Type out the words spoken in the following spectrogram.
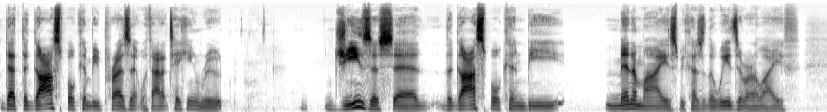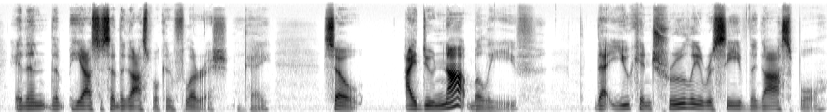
that the gospel can be present without it taking root. Jesus said the gospel can be minimized because of the weeds of our life. And then the, he also said the gospel can flourish. Okay. So I do not believe that you can truly receive the gospel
